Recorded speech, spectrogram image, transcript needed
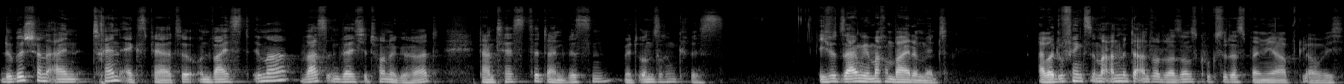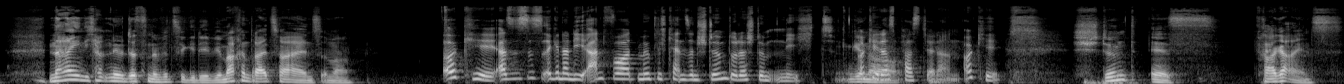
du bist schon ein Trennexperte und weißt immer, was in welche Tonne gehört, dann teste dein Wissen mit unserem Quiz. Ich würde sagen, wir machen beide mit. Aber du fängst immer an mit der Antwort, weil sonst guckst du das bei mir ab, glaube ich. Nein, ich habe ne, das ist eine witzige Idee. Wir machen 3, 2, 1 immer. Okay, also es ist äh, genau die Antwortmöglichkeiten sind stimmt oder stimmt nicht. Genau. Okay, das passt ja dann. Okay. Stimmt es? Frage 1.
